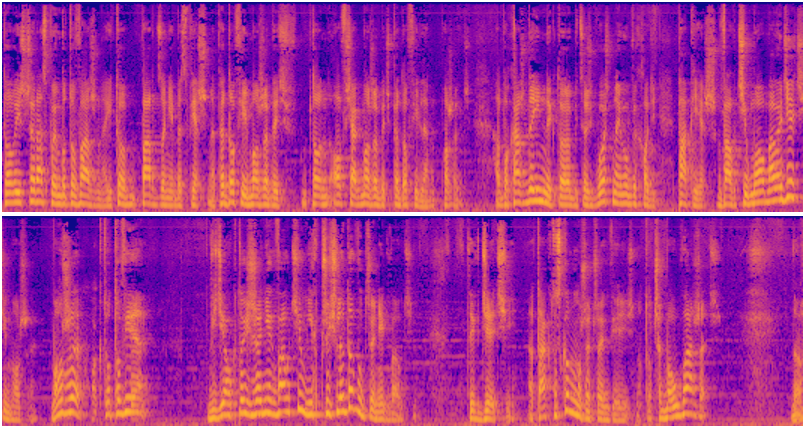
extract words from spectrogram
To jeszcze raz powiem, bo to ważne i to bardzo niebezpieczne. Pedofil może być, to owsiak może być pedofilem, może być. Albo każdy inny, kto robi coś głośno i mu wychodzi. Papież gwałcił małe dzieci może. Może, a kto to wie? Widział ktoś, że nie gwałcił? Niech przyśle dowód, że nie gwałcił tych dzieci. A tak, to skąd może człowiek wiedzieć? No to trzeba uważać. No,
